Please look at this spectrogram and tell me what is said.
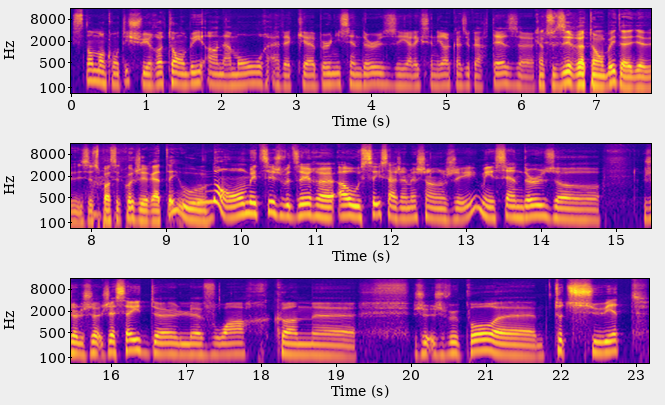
Sinon, de mon côté, je suis retombé en amour avec euh, Bernie Sanders et Alexandria Ocasio-Cortez. euh, Quand tu dis a- c'est-tu passé de quoi que j'ai raté ou... Non, mais tu sais, je veux dire, euh, AOC, ça n'a jamais changé, mais Sanders a. je- je- J'essaye de le voir comme. euh, je, je veux pas euh, tout de suite.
